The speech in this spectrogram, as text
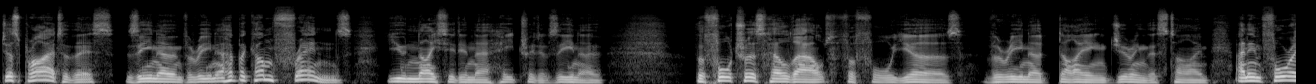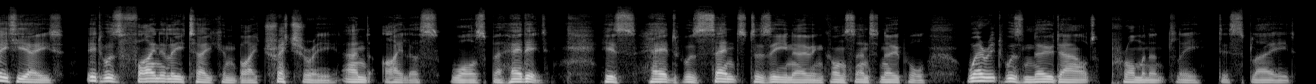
Just prior to this, Zeno and Verina had become friends, united in their hatred of Zeno. The fortress held out for four years. Verina dying during this time, and in 488 it was finally taken by treachery and Ilus was beheaded. His head was sent to Zeno in Constantinople, where it was no doubt prominently displayed.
